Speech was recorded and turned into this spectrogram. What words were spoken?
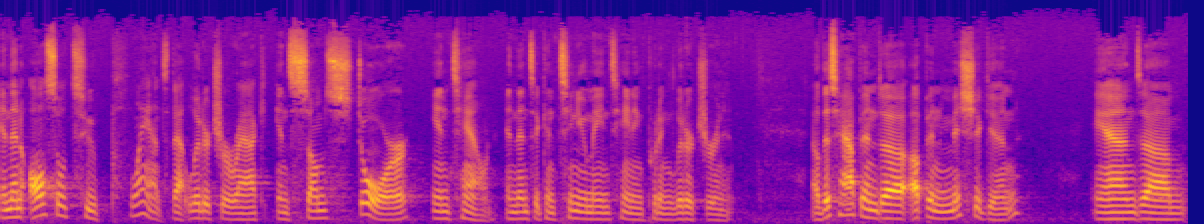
and then also to plant that literature rack in some store in town, and then to continue maintaining putting literature in it. Now, this happened uh, up in Michigan, and um,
